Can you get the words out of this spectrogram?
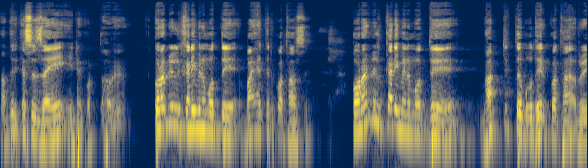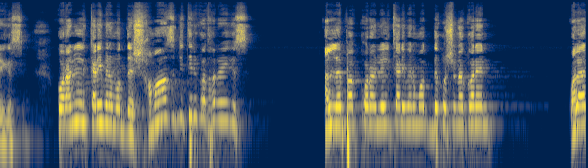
তাদের কাছে যায় এটা করতে হবে। কোরআনুল কারিমের মধ্যে বায়াতের কথা আছে। কোরআনুল কারিমের মধ্যে ভ্রাতৃত্ববোধের কথা রয়ে গেছে। কোরআনুল কারিমের মধ্যে সমাজনীতির কথা রয়ে গেছে। আল্লাহ পাক কোরআনুল কারিমের মধ্যে ঘোষণা করেন, ওয়ালা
